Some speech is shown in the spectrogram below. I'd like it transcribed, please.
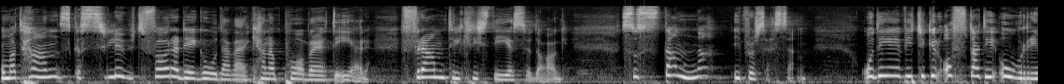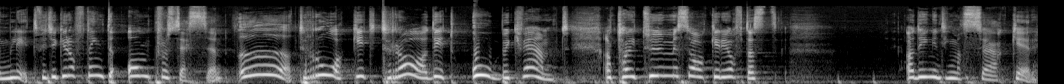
om att han ska slutföra det goda verk han har påbörjat i er fram till Kristi Jesu dag. så stanna i processen. Och det är, vi tycker ofta att det är orimligt. Vi tycker ofta inte om processen. Öh, tråkigt, tradigt, obekvämt. Att ta itu med saker är oftast, ja det är ingenting man söker.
